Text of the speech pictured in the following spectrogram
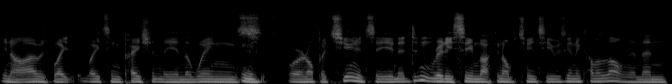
you know, I was wait, waiting patiently in the wings mm. for an opportunity, and it didn't really seem like an opportunity was going to come along. And then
